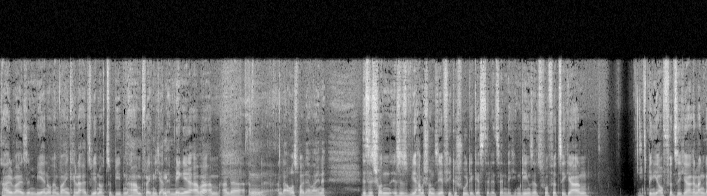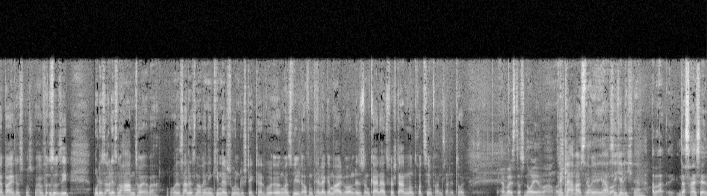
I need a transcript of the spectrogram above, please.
teilweise mehr noch im Weinkeller, als wir noch zu bieten haben. Vielleicht nicht an der Menge, aber ja. an, an, der, an, mhm. an der Auswahl der Weine. Das ist schon, es ist, wir haben schon sehr viel geschulte Gäste letztendlich. Im Gegensatz vor 40 Jahren Jetzt bin ich auch 40 Jahre lang dabei, das muss man einfach so sehen, wo das alles noch Abenteuer war, wo das alles noch in den Kinderschuhen gesteckt hat, wo irgendwas wild auf den Teller gemalt worden ist und keiner hat es verstanden und trotzdem fanden es alle toll. Ja, weil es das Neue war. Ja, klar war es ne? Neue, ja, aber, sicherlich. Ne? Aber äh, das heißt ja,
